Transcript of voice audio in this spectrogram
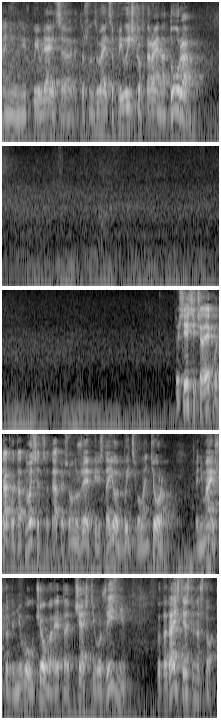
Они, у них появляется то, что называется привычка вторая натура, То есть если человек вот так вот относится, да, то есть он уже перестает быть волонтером, понимает, что для него учеба это часть его жизни, то тогда, естественно, что?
